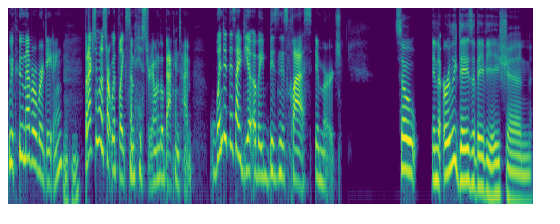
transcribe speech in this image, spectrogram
with whomever we're dating. Mm-hmm. But I actually want to start with like some history. I want to go back in time. When did this idea of a business class emerge? So, in the early days of aviation,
